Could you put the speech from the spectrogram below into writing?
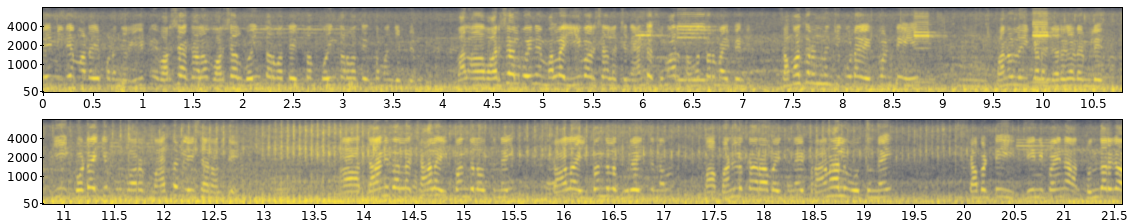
సేమ్ ఇదే మాట చెప్పడం జరిగింది. ఇది వర్షాకాలం వర్షాలు పోయిన తర్వాత ఇస్తాం పోయిన తర్వాత ఇస్తామని చెప్పారు. మళ్ళీ ఆ వర్షాలు పోయినాయి మళ్ళీ ఈ వర్షాలు వచ్చినాయి. అంటే సుమారు సంవత్సరం అయిపోయింది. సంవత్సరం నుంచి కూడా ఎటువంటి పనులు ఇక్కడ జరగడం లేదు. ఈ కొటాకింపు వరకు మాత్రం వేశారు అంతే. దానివల్ల చాలా ఇబ్బందులు అవుతున్నాయి. చాలా ఇబ్బందులకు గురవుతున్నాం. మా బండ్లు ఖరాబ్ అవుతున్నాయి ప్రాణాలు పోతున్నాయి. కాబట్టి దీనిపైన తొందరగా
